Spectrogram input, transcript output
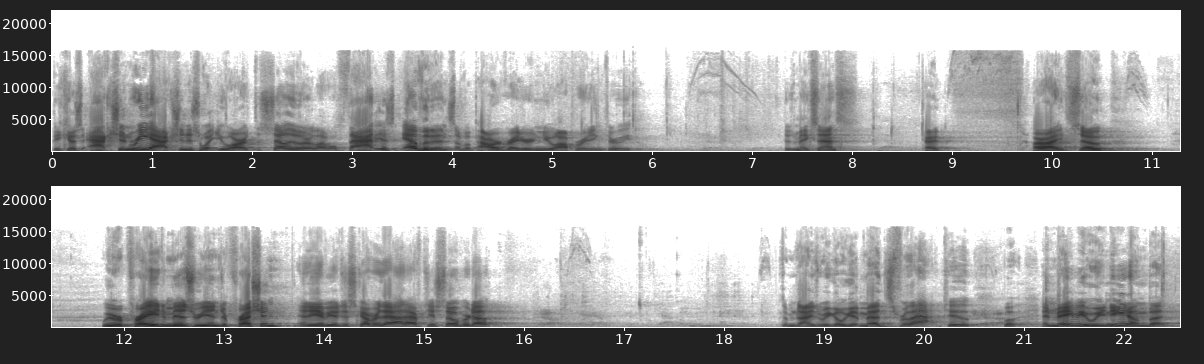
because action reaction is what you are at the cellular level. That is evidence of a power greater than you operating through you. Does it make sense? Okay. All right, so we were prey to misery and depression. Any of you discover that after you sobered up? Sometimes we go get meds for that too. But, and maybe we need them, but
